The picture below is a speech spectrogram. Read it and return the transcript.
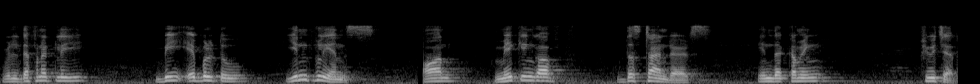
will definitely be able to influence on making of the standards in the coming future.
